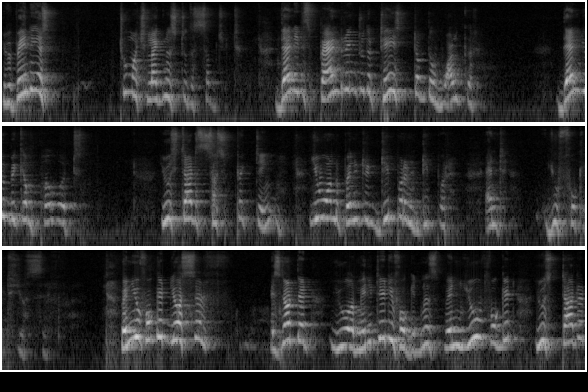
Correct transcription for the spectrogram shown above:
if a painting has too much likeness to the subject, then it is pandering to the taste of the vulgar. Then you become pervert. You start suspecting. You want to penetrate deeper and deeper, and you forget yourself. When you forget yourself, it's not that you are meditative forgiveness. When you forget, you started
